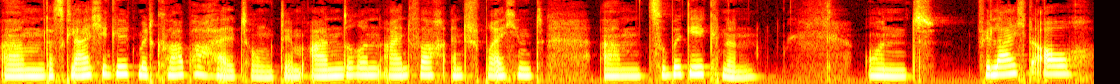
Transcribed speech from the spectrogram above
Ähm, das gleiche gilt mit Körperhaltung, dem anderen einfach entsprechend ähm, zu begegnen. Und vielleicht auch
